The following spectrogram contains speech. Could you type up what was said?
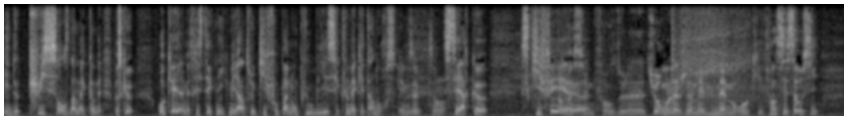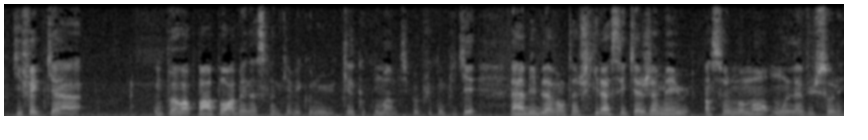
et de puissance d'un mec comme parce que ok, il y a la maîtrise technique, mais il y a un truc qu'il faut pas non plus oublier, c'est que le mec est un ours. Exactement. C'est-à-dire que ce qui fait, Ah bah, euh, C'est une force de la nature, on l'a jamais vu même rocker. Enfin, c'est ça aussi qui fait qu'il y a on peut avoir par rapport à Ben Askren qui avait connu quelques combats un petit peu plus compliqués. Là, Habib, l'avantage qu'il a, c'est qu'il n'y a jamais eu un seul moment où on l'a vu sonner.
